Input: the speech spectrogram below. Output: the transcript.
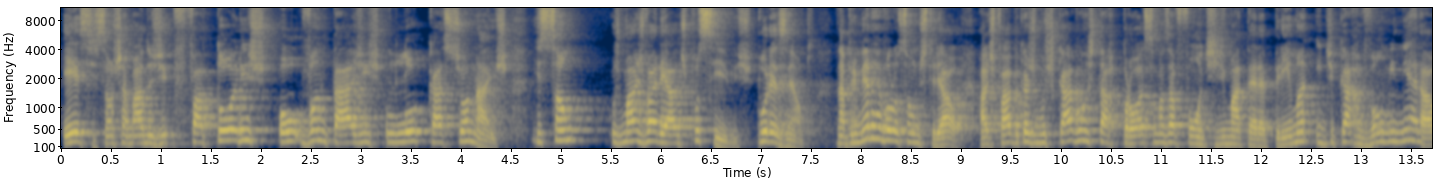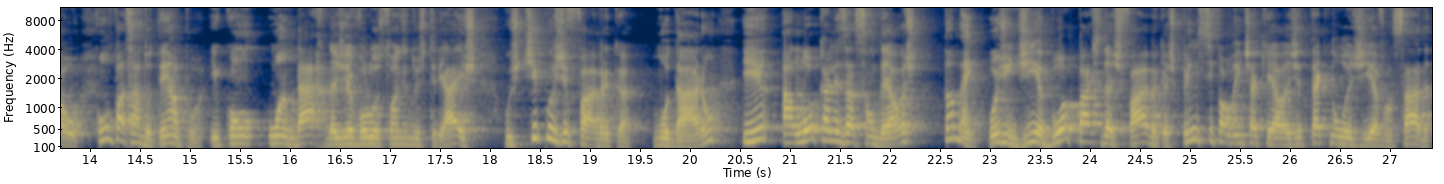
Esses são chamados de fatores ou vantagens locacionais e são os mais variados possíveis. Por exemplo, na primeira revolução industrial, as fábricas buscavam estar próximas a fontes de matéria-prima e de carvão mineral. Com o passar do tempo e com o andar das revoluções industriais, os tipos de fábrica mudaram e a localização delas também. Hoje em dia, boa parte das fábricas, principalmente aquelas de tecnologia avançada,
